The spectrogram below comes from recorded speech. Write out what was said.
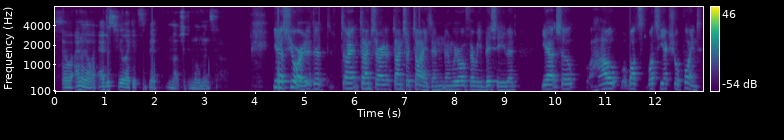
so I don't know. I just feel like it's a bit much at the moment. Yeah, sure. The times are times are tight, and, and we're all very busy. But yeah, so how? What's what's the actual point?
